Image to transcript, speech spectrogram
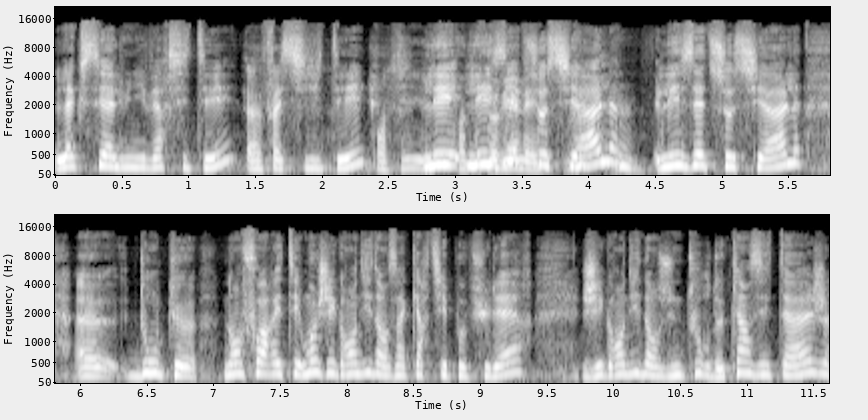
l'accès à l'université euh, facilité, les, aides sociales, les aides sociales. Euh, donc, euh, non, faut arrêter. Moi, j'ai grandi dans un quartier populaire. J'ai grandi dans une tour de 15 étages,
